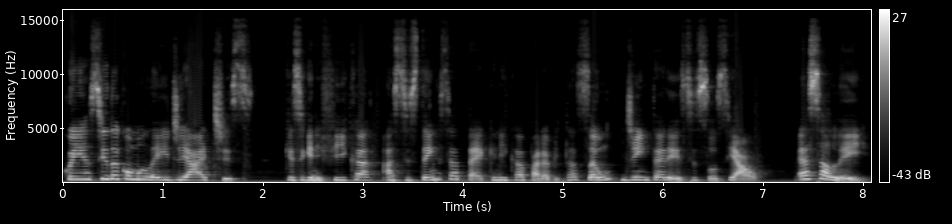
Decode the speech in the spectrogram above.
conhecida como Lei de ATES, que significa Assistência Técnica para Habitação de Interesse Social. Essa lei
